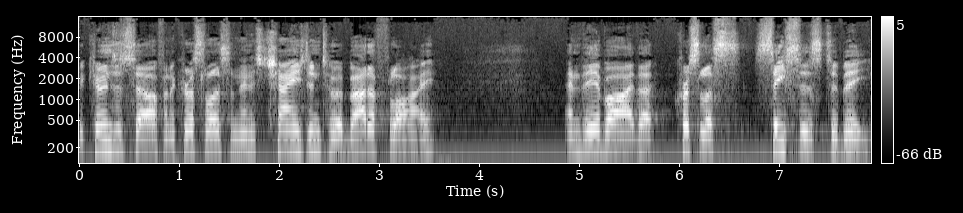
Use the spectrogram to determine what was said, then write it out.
cocoons itself in a chrysalis and then is changed into a butterfly, and thereby the chrysalis ceases to be.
